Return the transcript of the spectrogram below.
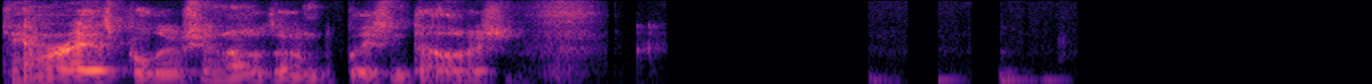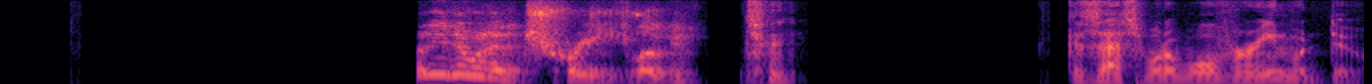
Gamma rays, pollution, on ozone depletion, television. What are you doing in a tree, Logan? Because that's what a Wolverine would do.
